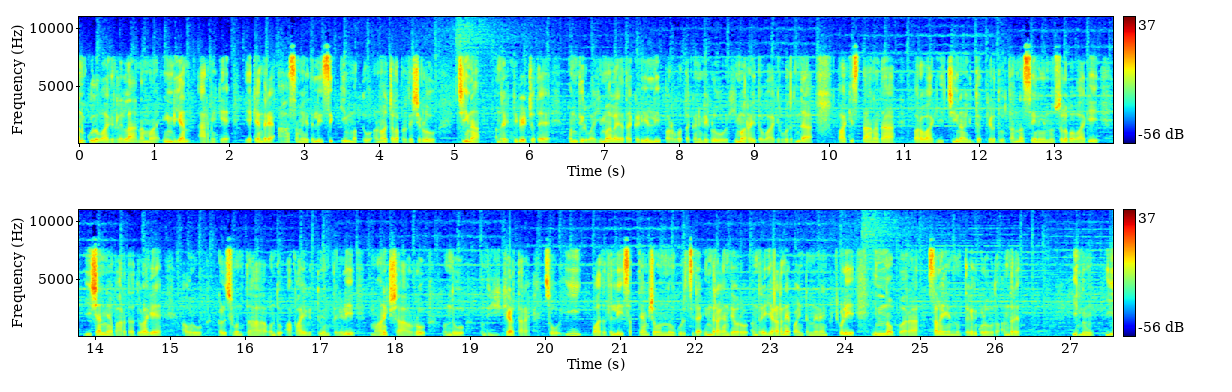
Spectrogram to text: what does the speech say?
ಅನುಕೂಲವಾಗಿರಲಿಲ್ಲ ನಮ್ಮ ಇಂಡಿಯನ್ ಆರ್ಮಿಗೆ. ಏಕೆಂದರೆ ಆ ಸಮಯದಲ್ಲಿ ಸಿಕ್ಕಿಂ ಮತ್ತು ಅರುಣಾಚಲ ಪ್ರದೇಶಗಳು ಚೀನಾ, ಅಂದರೆ ಟಿಬೆಟ್ ಜೊತೆ ಹೊಂದಿರುವ ಹಿಮಾಲಯದ ಗಡಿಯಲ್ಲಿ ಪರ್ವತ ಕಣಿವೆಗಳು ಹಿಮರಹಿತವಾಗಿರುವುದರಿಂದ ಪಾಕಿಸ್ತಾನದ ಪರವಾಗಿ ಚೀನಾ ಯುದ್ಧಕ್ಕಿಳಿದು ತನ್ನ ಸೇನೆಯನ್ನು ಸುಲಭವಾಗಿ ಈಶಾನ್ಯ ಭಾರತದೊಳಗೆ ಅವರು ಕಳಿಸುವಂತಹ ಒಂದು ಅಪಾಯವಿತ್ತು ಅಂತ ಹೇಳಿ ಮಾಣಿಕ್ ಶಾ ಅವರು ಒಂದು ಒಂದು ಹೇಳ್ತಾರೆ. ಸೊ ಈ ವಾದದಲ್ಲಿ ಸತ್ಯಾಂಶವನ್ನು ಗುರುತಿಸಿದ ಇಂದಿರಾ ಗಾಂಧಿ ಅವರು, ಅಂದರೆ ಎರಡನೇ ಪಾಯಿಂಟನ್ನು ನೆನಪಿಟ್ಕೊಳ್ಳಿ, ಇನ್ನೊಬ್ಬರ ಸಲಹೆಯನ್ನು ತೆಗೆದುಕೊಳ್ಳುವುದು, ಅಂದರೆ ಇನ್ನು ಈ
